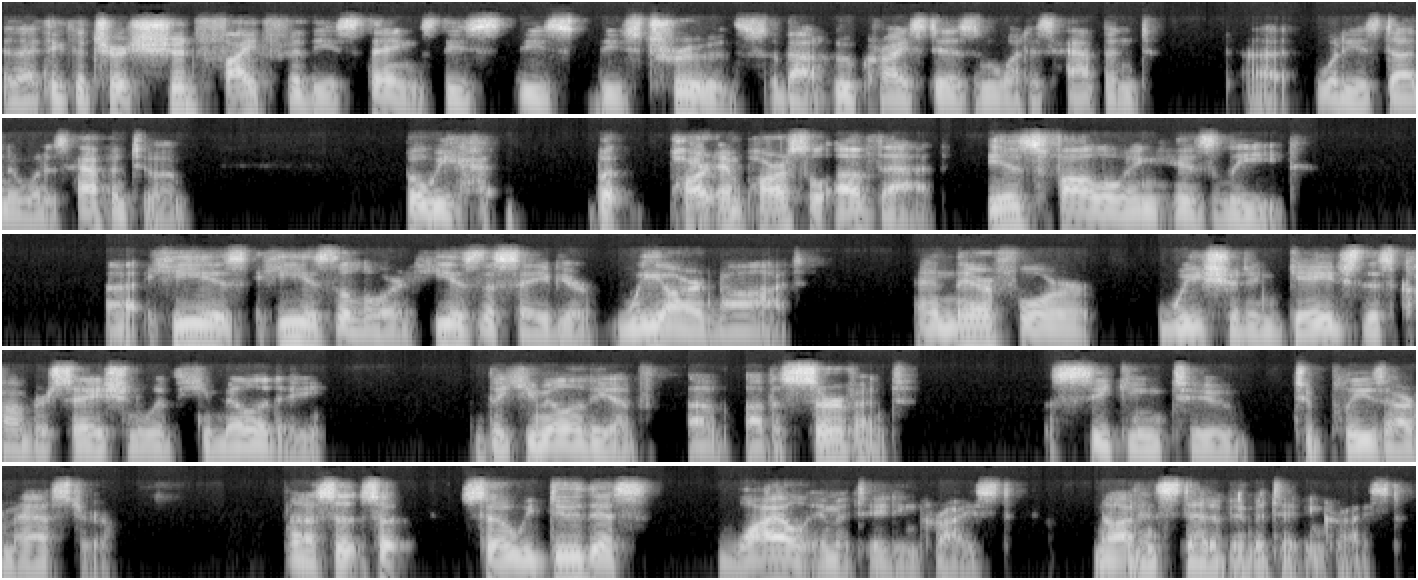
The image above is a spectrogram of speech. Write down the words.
and I think the church should fight for these things, these these these truths about who Christ is and what has happened, uh, what He has done and what has happened to Him. But we, ha- but part and parcel of that is following His lead. Uh, he is he is the Lord. He is the Savior. We are not, and therefore we should engage this conversation with humility the humility of, of, of a servant seeking to to please our master. Uh, so so so we do this while imitating Christ, not instead of imitating Christ.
